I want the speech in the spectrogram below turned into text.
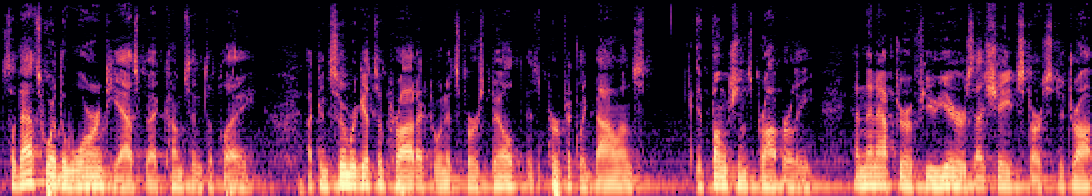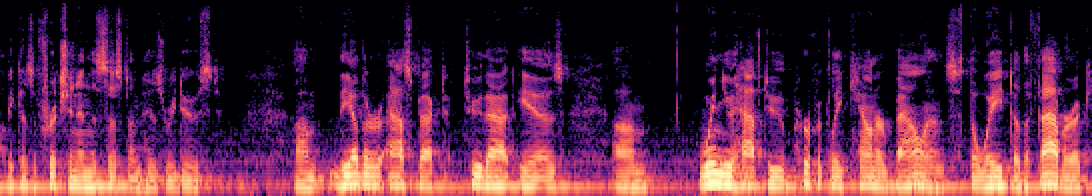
So that's where the warranty aspect comes into play. A consumer gets a product when it's first built, it's perfectly balanced, it functions properly. And then after a few years, that shade starts to drop because the friction in the system is reduced. Um, the other aspect to that is um, when you have to perfectly counterbalance the weight of the fabric,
